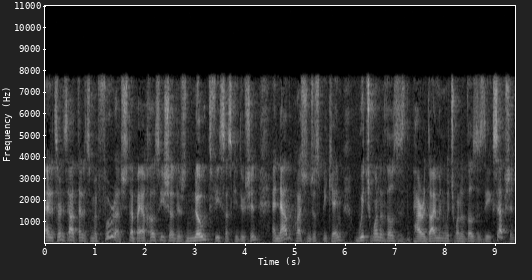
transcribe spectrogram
and it turns out that it's mefurish that by a chos isha there's no tfisas kiddushin. And now the question just became which one of those is the paradigm and which one of those is the exception.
